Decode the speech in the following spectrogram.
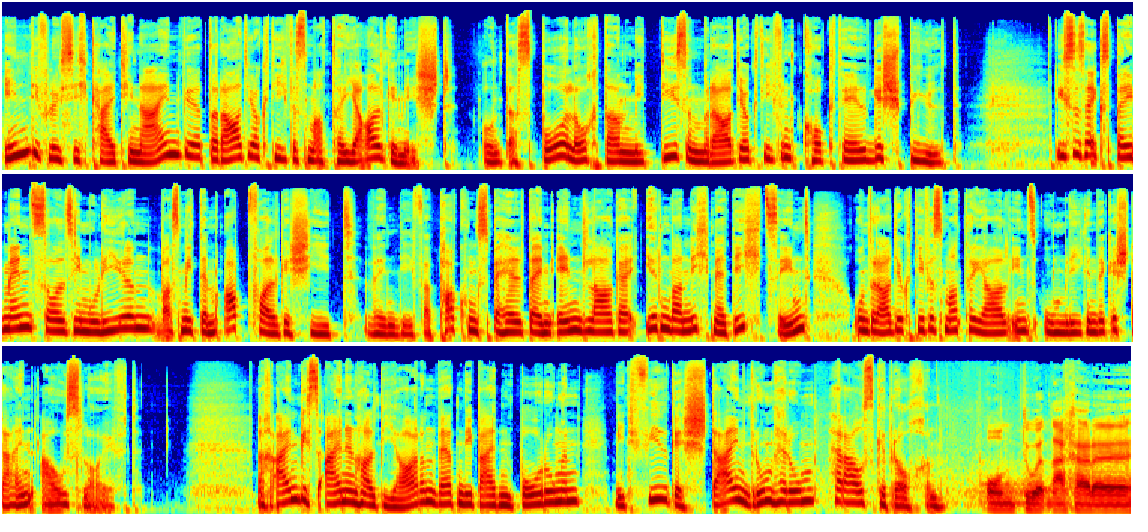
In die Flüssigkeit hinein wird radioaktives Material gemischt und das Bohrloch dann mit diesem radioaktiven Cocktail gespült. Dieses Experiment soll simulieren, was mit dem Abfall geschieht, wenn die Verpackungsbehälter im Endlager irgendwann nicht mehr dicht sind und radioaktives Material ins umliegende Gestein ausläuft. Nach ein bis eineinhalb Jahren werden die beiden Bohrungen mit viel Gestein drumherum herausgebrochen. Und tut nachher äh,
